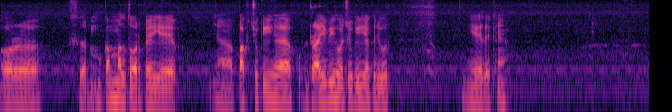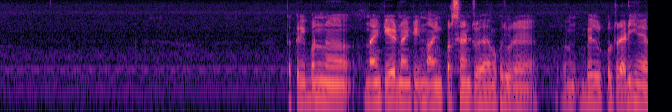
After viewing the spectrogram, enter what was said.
और मुकम्मल तौर पे ये पक चुकी है, ड्राई भी हो चुकी है खजूर। ये देखें। तकरीबन 98-99 परसेंट जो है वो खजूरें बिल्कुल रेडी हैं,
